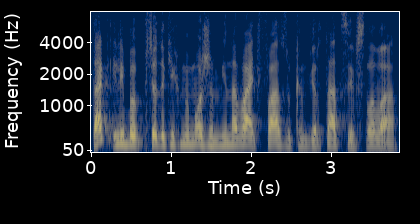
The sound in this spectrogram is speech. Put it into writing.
Так? Либо все-таки мы можем миновать фазу конвертации в слова?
